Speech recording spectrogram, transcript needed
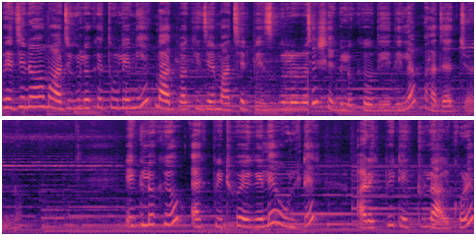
ভেজে নেওয়া মাছগুলোকে তুলে নিয়ে বাদ বাকি যে মাছের পিসগুলো রয়েছে সেগুলোকেও দিয়ে দিলাম ভাজার জন্য। এগুলোকেও এক পিঠ হয়ে গেলে উল্টে আরেক পিঠ একটু লাল করে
